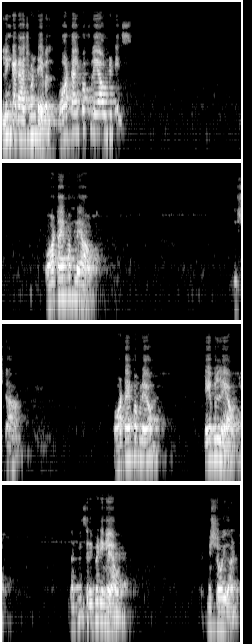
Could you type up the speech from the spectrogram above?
link attachment table. What type of layout it is? What type of layout? Lista. What type of layout? Table layout. That means repeating layout. Let me show you that.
